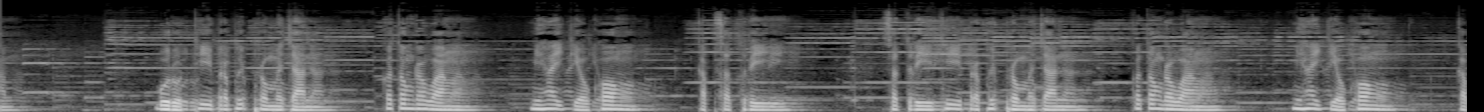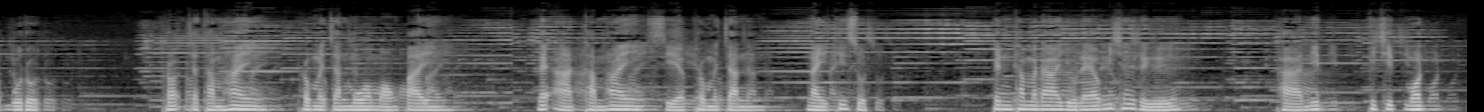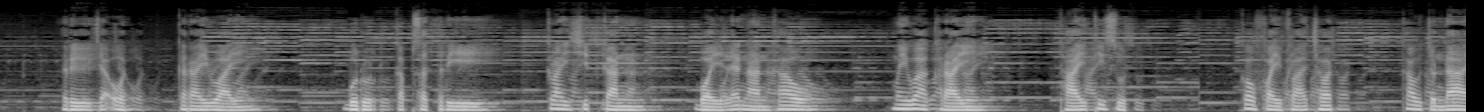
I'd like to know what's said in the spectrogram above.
บุรุษที่ประพฤติพรหมจรรย์ก็ต้องระวังมิให้เกี่ยวข้องกับสตรี สตรีที่ประพฤติพรหมจรรย์ก็ต้องระวังมิให้เกี่ยวข้องกับบุรุษ เพราะจะทำให้พรหมจรรย์มัวหมองไป และอาจทำให้เสียพรหมจรรย์ในที่สุด เป็นธรรมดาอยู่แล้วไม่ใช่หรือผานิดพิชิตมด หรือจะอดกระไรไหว บุรุษกับสตรี ใกล้ชิดกัน บ่อยและนานเข้า ไม่ว่าใคร ท้ายที่สุด ก็ไฟฟ้าช็อตเข้าจนได้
